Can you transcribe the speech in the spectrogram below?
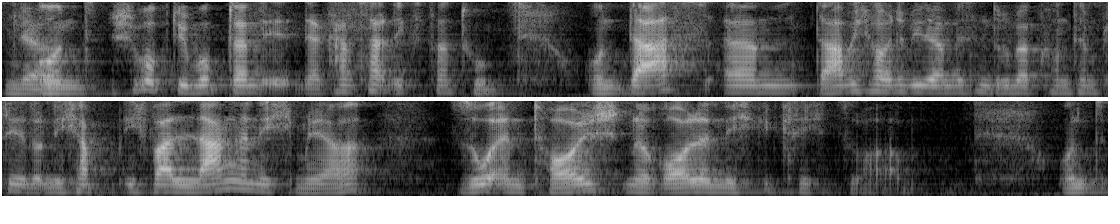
Ja. Und schwuppdiwupp, dann, da kannst du halt nichts dran tun. Und das, ähm, da habe ich heute wieder ein bisschen drüber kontempliert. Und ich, hab, ich war lange nicht mehr so enttäuscht, eine Rolle nicht gekriegt zu haben. Und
